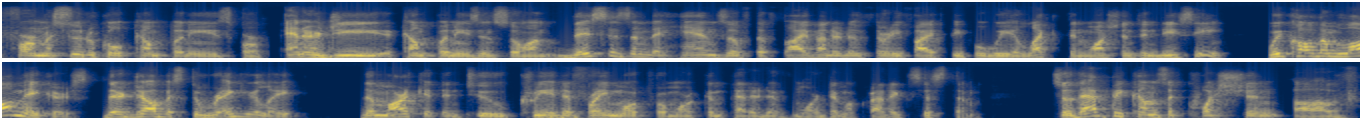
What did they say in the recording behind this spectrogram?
pharmaceutical companies or energy companies and so on. This is in the hands of the 535 people we elect in Washington, D.C. We call them lawmakers. Their job is to regulate the market and to create a framework for a more competitive, more democratic system. So that becomes a question of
